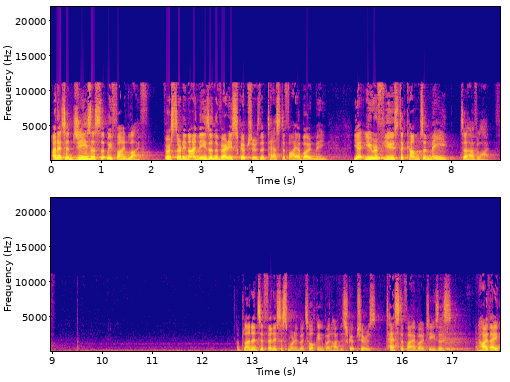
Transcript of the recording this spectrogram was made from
And it's in Jesus that we find life. Verse 39 These are the very scriptures that testify about me, yet you refuse to come to me to have life. I'm planning to finish this morning by talking about how the scriptures testify about Jesus and how they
